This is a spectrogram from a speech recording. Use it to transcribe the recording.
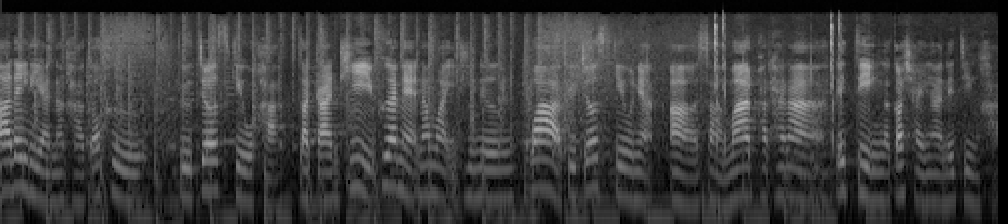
ล่าได้เรียนนะคะก็คือ Future Skill ค่ะ จากการที่เพื่อนแนะนำมาอีกทีนึงว่า Future Skill เนี่ยสามารถพัฒนาได้จริงแล้วก็ใช้งานได้จริงค่ะ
